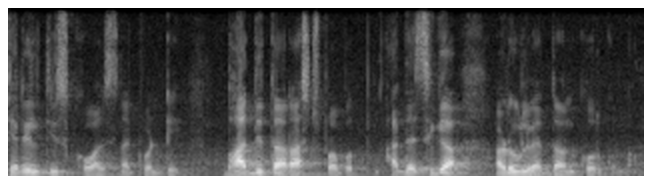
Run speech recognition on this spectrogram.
చర్యలు తీసుకోవాల్సినటువంటి బాధ్యత రాష్ట్ర ప్రభుత్వం ఆ దశగా అడుగులు వేద్దామని కోరుకున్నాం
